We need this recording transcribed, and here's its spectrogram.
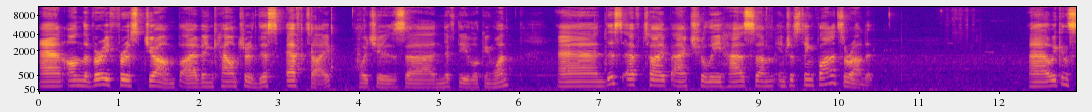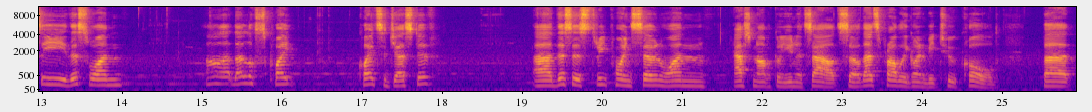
And on the very first jump, I've encountered this F-type, which is a nifty looking one. And this F-type actually has some interesting planets around it. Uh, we can see this one. Oh, that, that looks quite, quite suggestive. Uh, this is 3.71 astronomical units out, so that's probably going to be too cold. But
